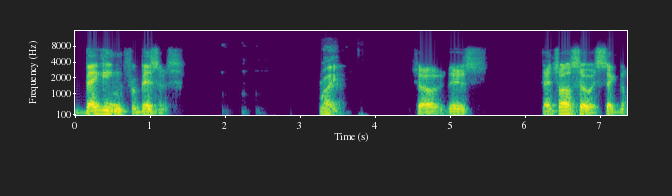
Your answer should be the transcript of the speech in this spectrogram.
begging for business. right. So there's, that's also a signal.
